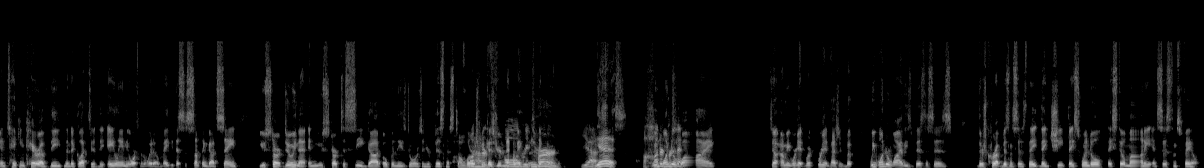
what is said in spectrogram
and taking care of the the neglected, the alien, the orphan, the widow. Maybe this is something God's saying. You start doing that, and you start to see God open these doors in your business to flourish because you're now a return. Yeah. Yes. A hundred We wonder why. So I mean, we're getting we're, we're getting passionate, but we wonder why these businesses there's corrupt businesses. They they cheat, they swindle, they steal money, and systems fail.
